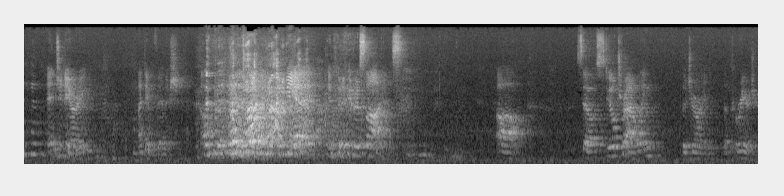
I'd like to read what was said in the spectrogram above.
engineering, I didn't finish. Uh, MBA in computer science. Uh, so still traveling the journey, the career journey.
